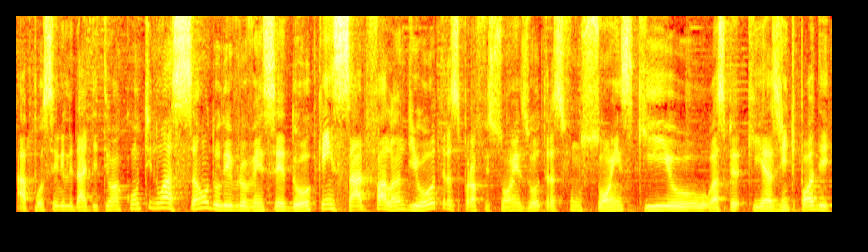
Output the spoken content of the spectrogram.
a possibilidade de ter uma continuação do livro vencedor, quem sabe falando de outras profissões, outras funções que, o, as, que a gente pode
